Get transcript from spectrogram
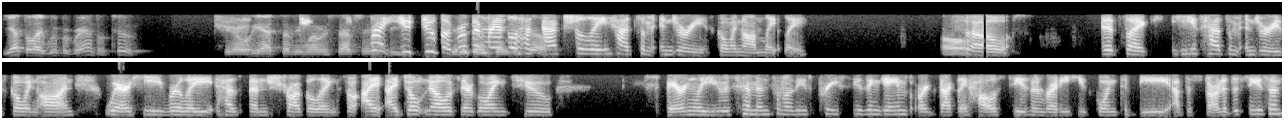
you have to like Rueben Randle too. You know, he had 71 receptions. Right, He you do, but did Rueben Randle has himself. actually had some injuries going on lately. Oh, so- it's like he's had some injuries going on where he really has been struggling. So I I don't know if they're going to sparingly use him in some of these preseason games or exactly how season ready he's going to be at the start of the season.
